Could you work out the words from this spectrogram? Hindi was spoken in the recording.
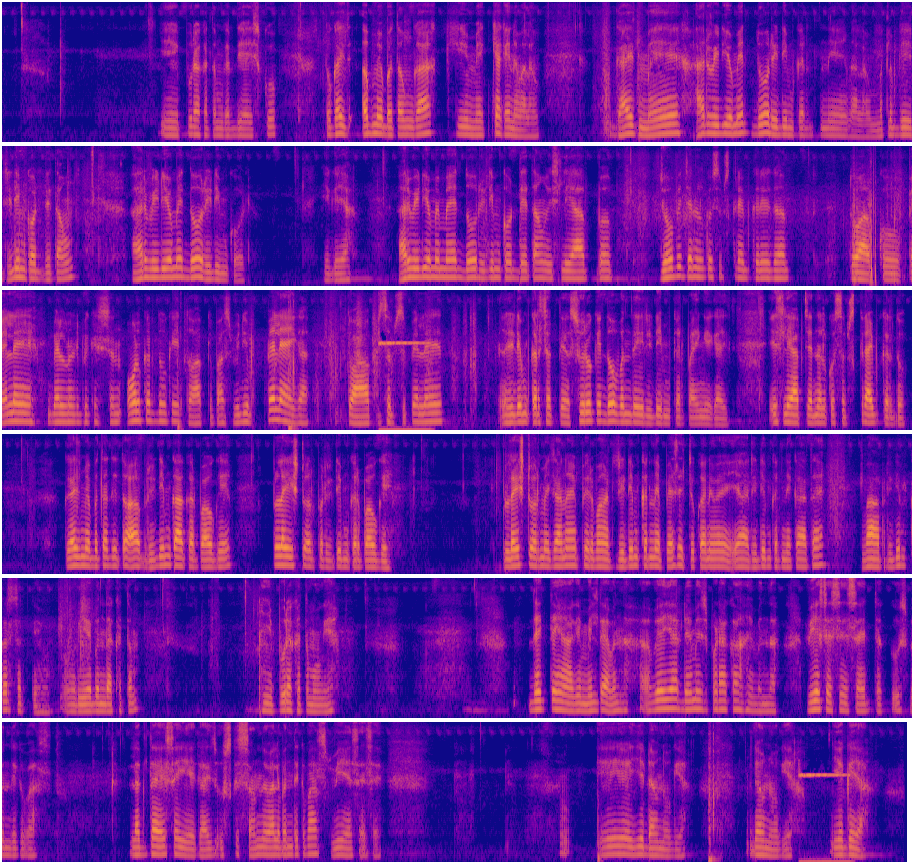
ये पूरा ख़त्म कर दिया इसको। तो गाइज़ अब मैं बताऊँगा कि मैं क्या कहने वाला हूँ। गाइज़ मैं हर वीडियो में दो रिडीम करने वाला हूँ। मतलब कि रिडीम कोड देता हूँ। हर वीडियो में दो रिडीम कोड ये गया। हर वीडियो में मैं दो रिडीम कोड देता हूँ, इसलिए आप जो भी चैनल को सब्सक्राइब करेगा तो आपको पहले बेल नोटिफिकेशन ऑल कर दोगे तो आपके पास वीडियो पहले आएगा। तो आप सबसे पहले रिडीम कर सकते हैं। शुरू के दो बंदे रिडीम कर पाएँगे गाइज़ इसलिए आप चैनल को सब्सक्राइब कर दो। गाइज़ मैं बता देता हूँ, आप रिडीम कहाँ कर पाओगे? प्ले स्टोर पर रिडीम कर पाओगे। प्ले स्टोर में जाना है, फिर वहाँ रिडीम करने, पैसे चुकाने में या रिडीम करने का आता है, वहाँ आप रिडीम कर सकते हो, और ये बंदा ख़त्म। ये पूरा ख़त्म हो गया। देखते हैं आगे, मिलता है बंदा। अबे यार डैमेज पड़ा कहाँ है बंदा? वी एस एस है शायद तक उस बंदे के पास। लगता है ऐसा ही है गाइज़ उसके सामने वाले बंदे के पास वी एस एस है। ये ये डाउन हो गया। डाउन हो गया। ये गया।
